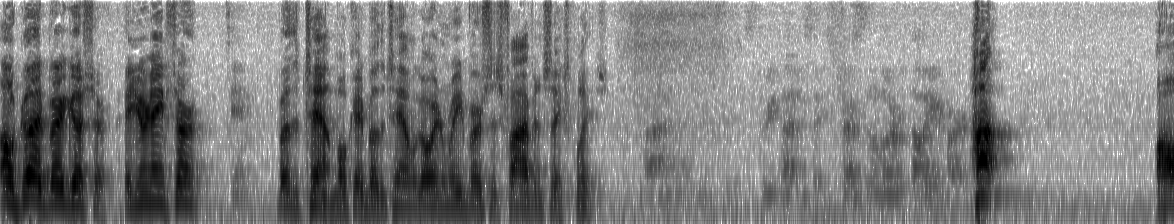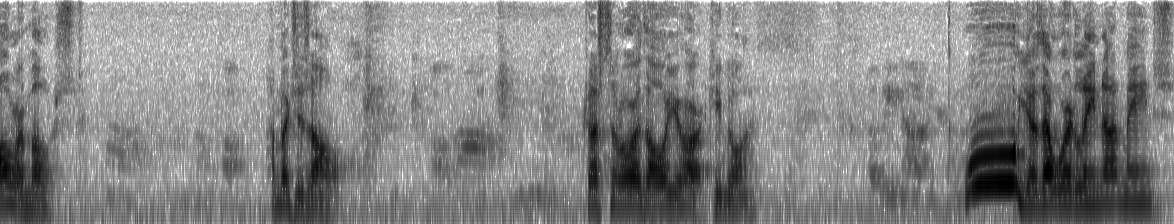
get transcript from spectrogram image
Oh, good, very good, sir. And your name, sir? Tim. Brother Tim. Okay, Brother Tim, go ahead and read verses 5 and 6, please. Five and six. Three, five, and six. Trust in the Lord with all your heart. Ha! All or most? All. How much is? All. Trust in the Lord with all your heart. Keep going. But lean not on your own. Woo! You know that word lean not means?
